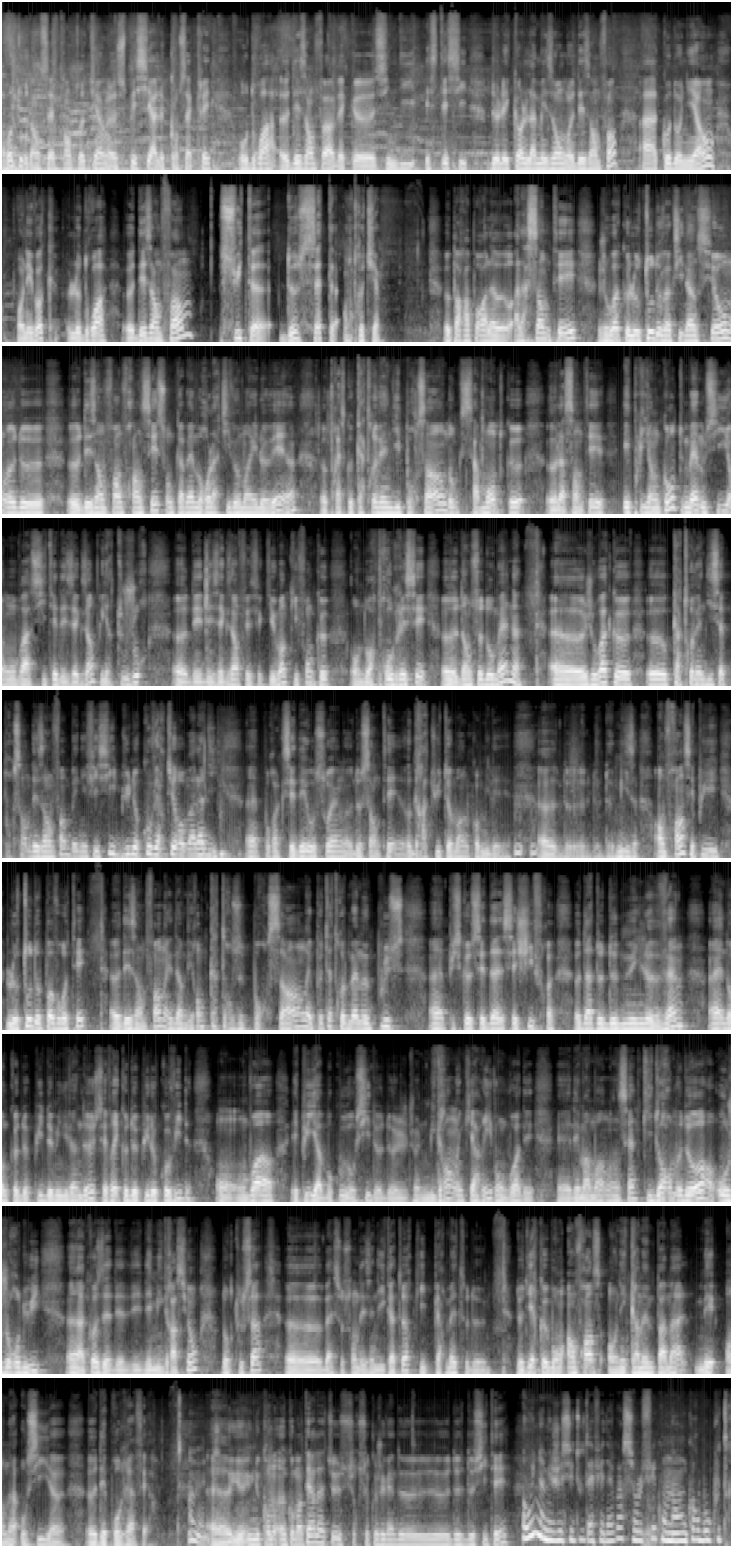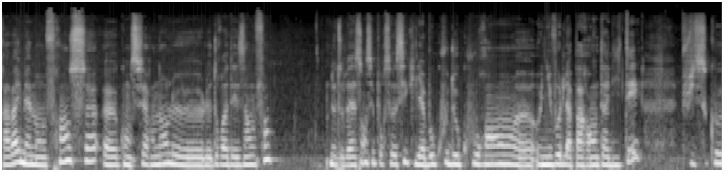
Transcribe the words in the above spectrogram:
Retour dans cet entretien euh, spécial consacré aux droits euh, des enfants avec euh, Cindy et Stécie de l'école La Maison des Enfants à Codognan. On évoque le droit des enfants suite de cet entretien. Euh, Par rapport à la, santé, je vois que le taux de vaccination euh, euh, des enfants français sont quand même relativement élevés, hein, presque 90%. Donc ça montre que la santé est prise en compte, même si on va citer des exemples. Il y a toujours des, exemples effectivement qui font que on doit progresser dans ce domaine. Je vois que euh, 97% des enfants bénéficient d'une couverture maladie hein, pour accéder aux soins de santé gratuitement, comme il est de- de mise en France. Et puis le taux de pauvreté euh, des enfants est d'environ 14% et peut-être même plus, hein, puisque ces, chiffres euh, datent de 2020, hein, donc depuis 2022. C'est vrai que depuis le Covid, on, voit, et puis il y a beaucoup aussi de, jeunes migrants hein, qui arrivent, on voit des, euh, des mamans enceintes qui dorment dehors aujourd'hui à cause des, migrations. Donc tout ça, euh, ben, ce sont des indicateurs qui permettent de, de dire que bon, en France, on est quand même pas mal, mais on a aussi des progrès à faire. Ah, Euh, une- une com- un commentaire là sur ce que je viens de, de- de citer Ah Oui, non, mais je suis tout à fait d'accord sur le fait qu'on a encore beaucoup de travail, même en France, euh, concernant le, le droit des enfants. De toute façon, c'est pour ça aussi qu'il y a beaucoup de courants euh, au niveau de la parentalité, puisque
